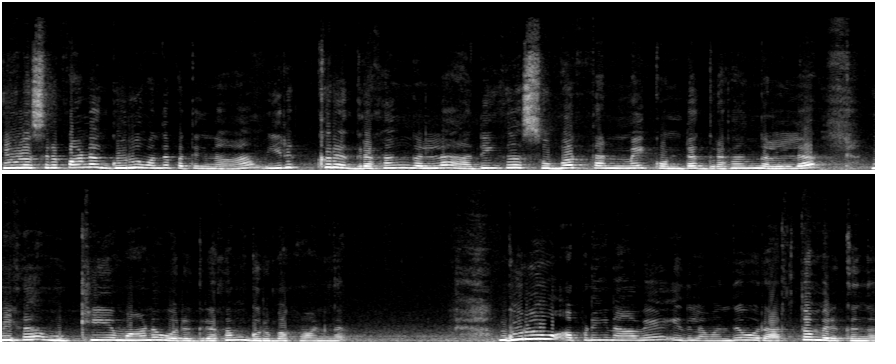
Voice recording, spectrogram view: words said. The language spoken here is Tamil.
இவ்வளோ சிறப்பான குரு வந்து பார்த்திங்கன்னா இருக்கிற கிரகங்களில் அதிக சுபத்தன்மை கொண்ட கிரகங்களில் மிக முக்கியமான ஒரு கிரகம் குரு பகவானுங்க. குரு அப்படின்னாவே இதில் வந்து ஒரு அர்த்தம் இருக்குங்க.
